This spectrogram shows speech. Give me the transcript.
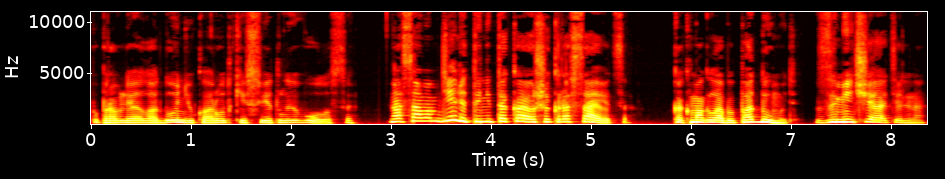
поправляя ладонью короткие светлые волосы. На самом деле ты не такая уж и красавица, как могла бы подумать. Замечательно,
